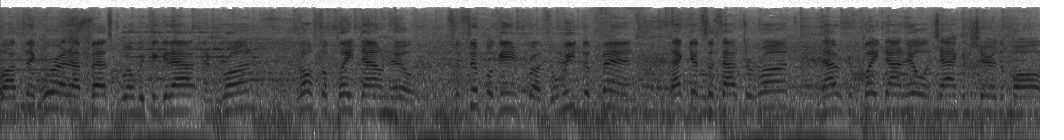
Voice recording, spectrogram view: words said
Well, I think we're at our best when we can get out and run, but also play downhill. It's a simple game for us. When we defend, that gets us out to run. Now we can play downhill, attack, and share the ball.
